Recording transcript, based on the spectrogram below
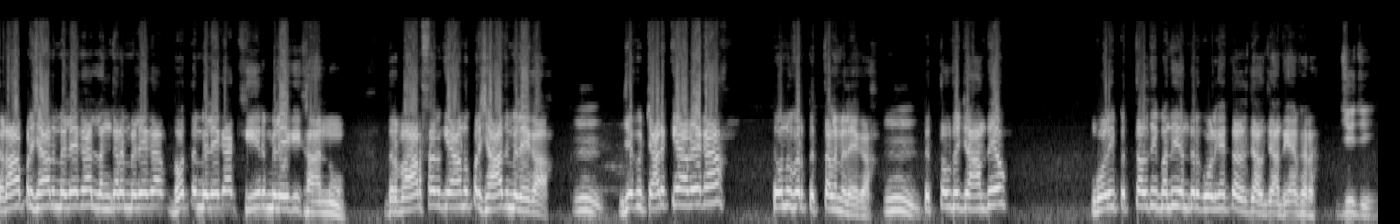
ਕੜਾਹ ਪ੍ਰਸ਼ਾਦ ਮਿਲੇਗਾ ਲੰਗਰ ਮਿਲੇਗਾ ਦੁੱਧ ਮਿਲੇਗਾ ਖੀਰ ਮਿਲੇਗੀ ਖਾਣ ਨੂੰ। ਦਰਬਾਰ ਸਾਹਿਬ ਗਿਆ ਨੂੰ ਪ੍ਰਸ਼ਾਦ ਮਿਲੇਗਾ। ਹੂੰ। ਜੇ ਕੋਈ ਚੜ ਕੇ ਆਵੇਗਾ ਤੇ ਉਹਨੂੰ ਫਿਰ ਪਿੱਤਲ ਮਿਲੇਗਾ। ਹੂੰ। ਪਿੱਤਲ ਤੁਸੀਂ ਜਾਣਦੇ ਹੋ ਗੋਲੀ ਪਿੱਤਲ ਦੀ ਬੰਦੀ ਅੰਦਰ ਗੋਲੀਆਂ ਚੱਲ ਚੱਲ ਜਾਂਦੀਆਂ ਫਿਰ। ਜੀ ਜੀ।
